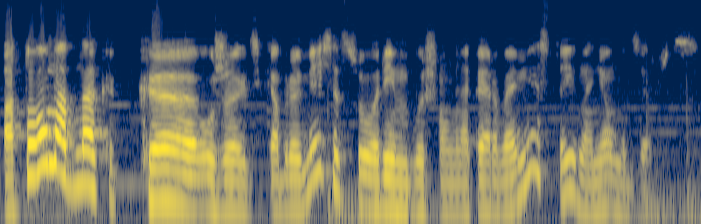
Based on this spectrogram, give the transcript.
Потом, однако, к уже декабрю месяцу Рим вышел на первое место и на нем и держится.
